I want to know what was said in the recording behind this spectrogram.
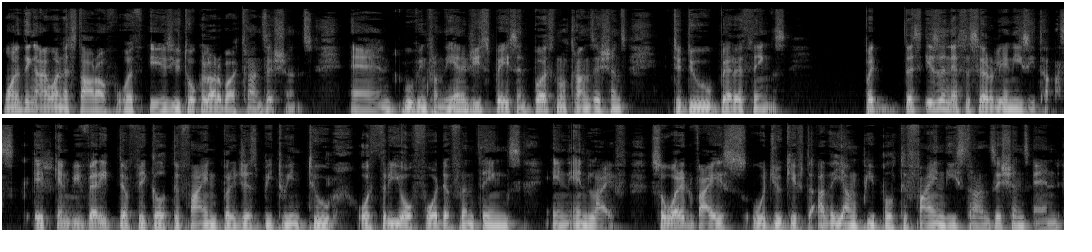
one thing I want to start off with is you talk a lot about transitions and moving from the energy space and personal transitions to do better things. But this isn't necessarily an easy task. It can be very difficult to find bridges between two or three or four different things in, in life. So what advice would you give to other young people to find these transitions and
